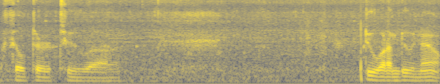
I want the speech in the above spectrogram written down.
a filter to uh, do what I'm doing now.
